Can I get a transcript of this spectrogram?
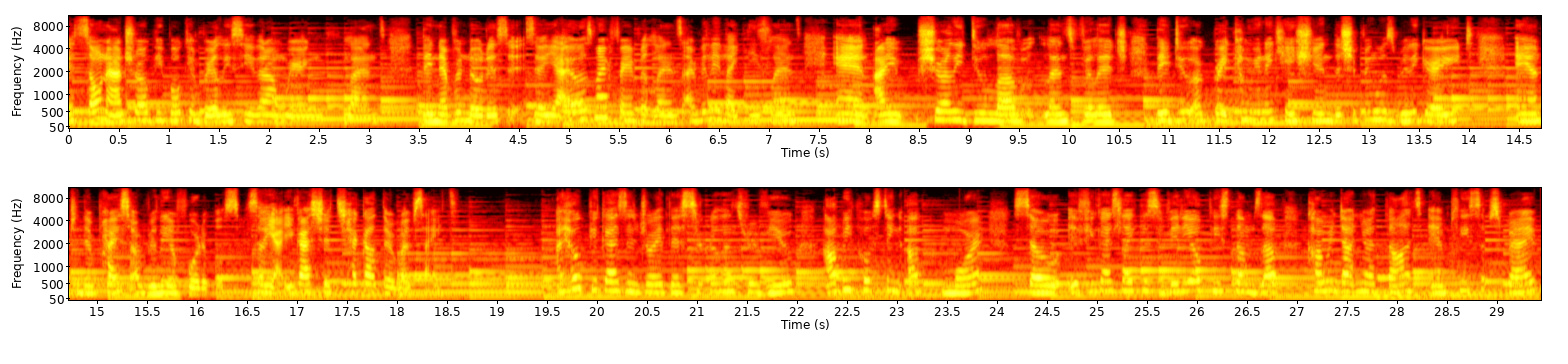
It's so natural people can barely see that I'm wearing lens. They never notice it. So yeah it was my favorite lens. I really like these lens and I surely do love Lens Village. They do a great communication. The shipping was really great and their price are really affordable. So yeah, you guys should check out their website. I hope you guys enjoyed this circle lens review. I'll be posting up more. So if you guys like this video, please thumbs up, comment down your thoughts, and please subscribe.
